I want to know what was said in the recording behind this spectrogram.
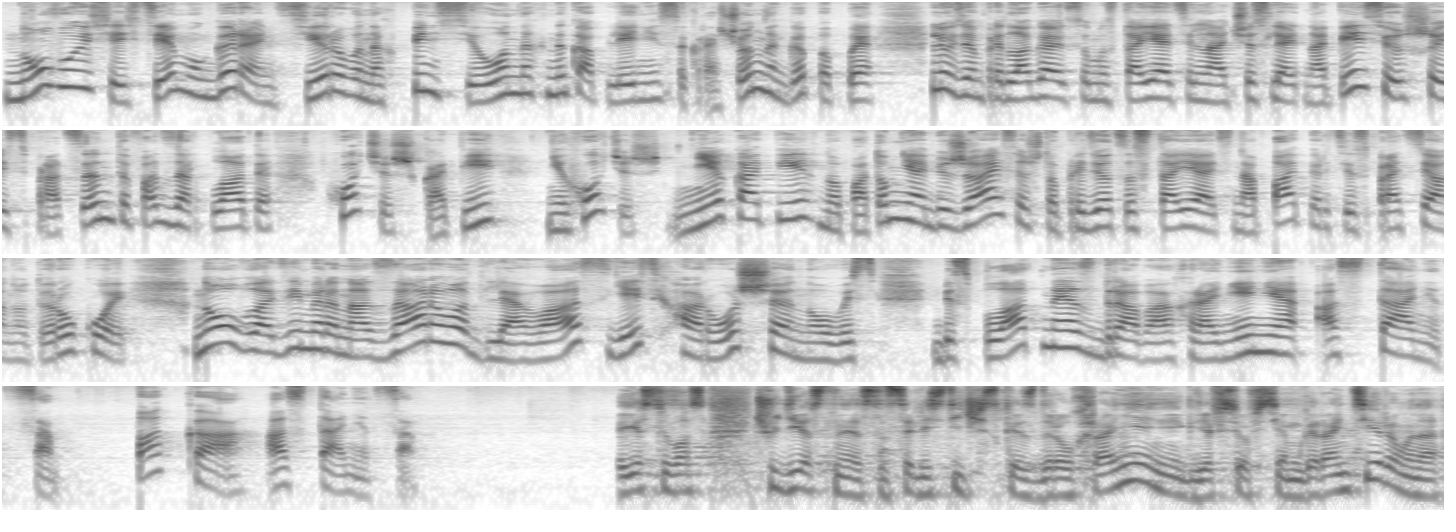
Новую систему гарантированных пенсионных накоплений, сокращенно ГПП. Людям предлагают самостоятельно отчислять на пенсию 6% от зарплаты. Хочешь – копи, не хочешь – не копи, но потом не обижайся, что придется стоять на паперти с протянутой рукой. Но у Владимира Назарова для вас есть хорошая новость. Бесплатное здравоохранение останется пока останется. Если у вас чудесное социалистическое здравоохранение, где все всем гарантировано,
